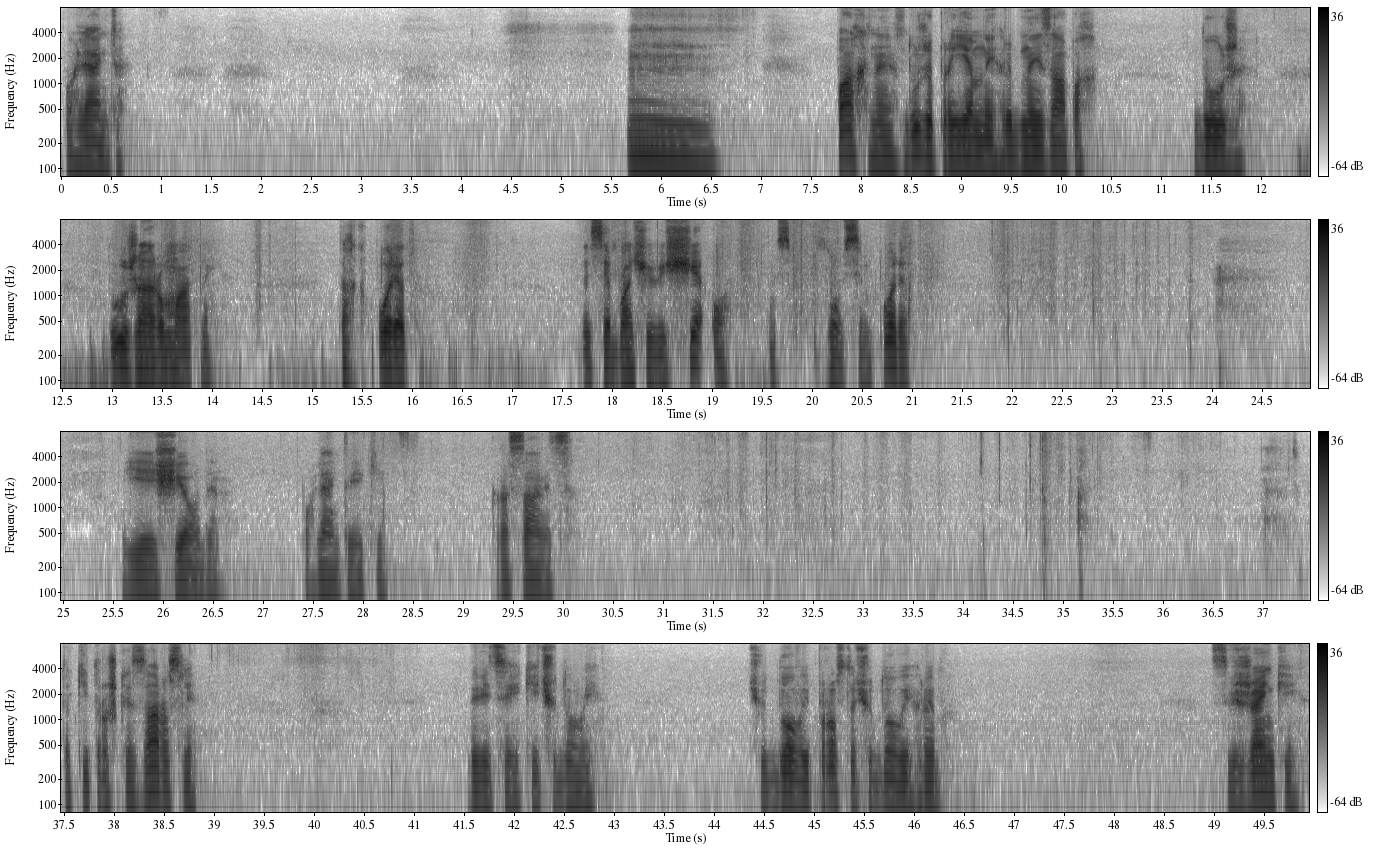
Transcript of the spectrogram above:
Погляньте. М, Пахне дуже приємний грибний запах. Дуже. Дуже ароматний. Так, поряд. Десь я бачив іще. О, ось зовсім поряд. Є ще один. Погляньте який. Красавець. Тут такі трошки зарослі. Дивіться, який чудовий. Чудовий, просто чудовий гриб. Свіженький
